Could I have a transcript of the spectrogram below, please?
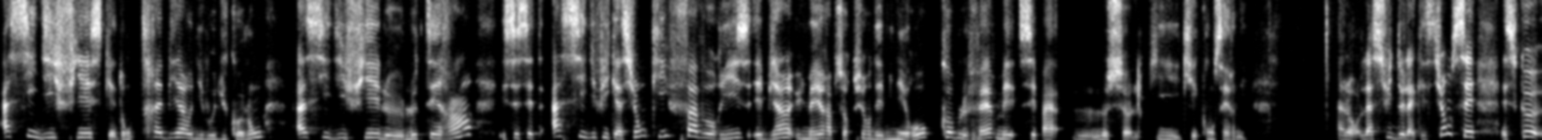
acidifier, ce qui est donc très bien au niveau du côlon, acidifier le, terrain et c'est cette acidification qui favorise eh bien une meilleure absorption des minéraux comme le fer mais c'est pas le seul qui, est concerné. Alors la suite de la question c'est est-ce que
